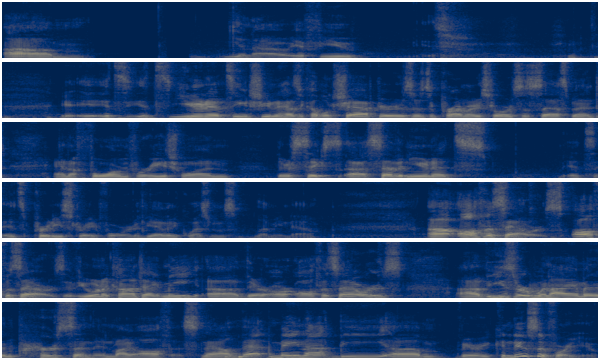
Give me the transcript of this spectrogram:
Um, you know, if you it's it's units. Each unit has a couple chapters. There's a primary source assessment and a form for each one. There's six, uh, seven units. It's it's pretty straightforward. If you have any questions, let me know. Uh, office hours. Office hours. If you want to contact me, uh, there are office hours. Uh, these are when I am in person in my office. Now that may not be um, very conducive for you.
